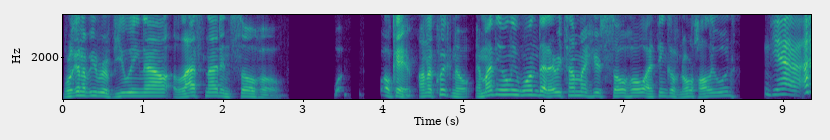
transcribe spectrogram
We're gonna be reviewing now Last Night in Soho. Okay, on a quick note, am I the only one that every time I hear Soho, I think of North Hollywood? Yeah.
